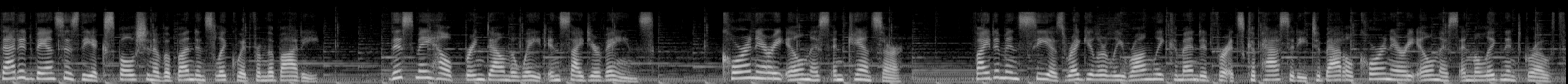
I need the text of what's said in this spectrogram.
That advances the expulsion of abundance liquid from the body. This may help bring down the weight inside your veins. Coronary illness and cancer. Vitamin C is regularly wrongly commended for its capacity to battle coronary illness and malignant growth.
